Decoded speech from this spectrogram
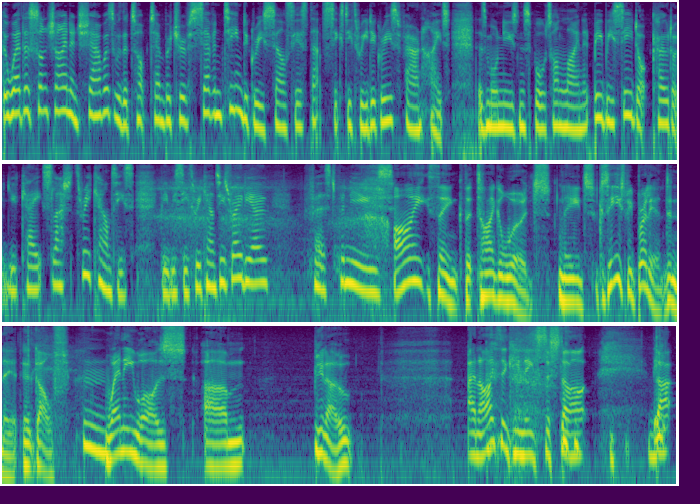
The weather sunshine and showers with a top temperature of 17 degrees Celsius, that's 63 degrees Fahrenheit. There's more news and sport online at bbc.co.uk slash three counties. BBC Three Counties Radio. First for news. I think that Tiger Woods needs because he used to be brilliant, didn't he, at, at golf? Hmm. When he was, um, you know, and I think he needs to start that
